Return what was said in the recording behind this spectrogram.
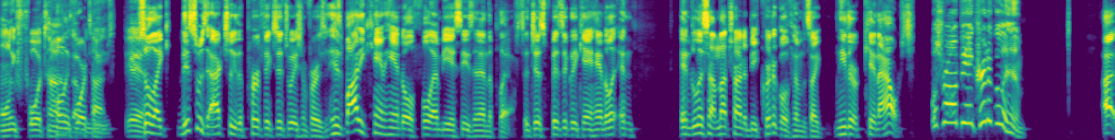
Only four times. Only four times. Yeah. So like this was actually the perfect situation for his his body can't handle a full NBA season and the playoffs. It just physically can't handle it. And and listen, I'm not trying to be critical of him. It's like neither can ours. What's wrong with being critical of him? I,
